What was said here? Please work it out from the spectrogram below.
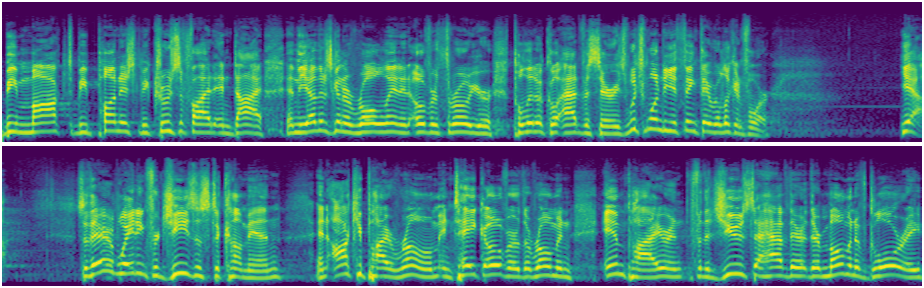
be mocked, be punished, be crucified, and die, and the other's gonna roll in and overthrow your political adversaries. Which one do you think they were looking for? Yeah, so they're waiting for Jesus to come in and occupy Rome and take over the Roman Empire and for the Jews to have their, their moment of glory.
